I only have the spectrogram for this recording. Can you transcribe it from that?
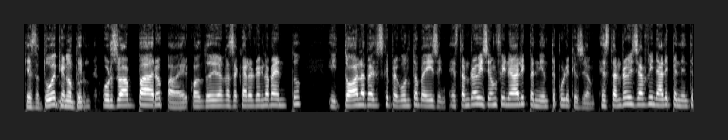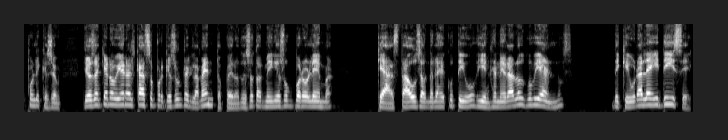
que se tuve que no, un recurso de amparo para ver cuándo iban a sacar el reglamento, y todas las veces que pregunto me dicen, está en revisión final y pendiente publicación, está en revisión final y pendiente publicación. Yo sé que no viene el caso porque es un reglamento, pero eso también es un problema que ha estado usando el Ejecutivo y en general los gobiernos, de que una ley dice,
